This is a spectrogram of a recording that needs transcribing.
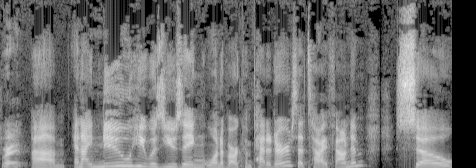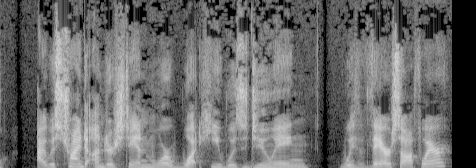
Right. Um, and I knew he was using one of our competitors. That's how I found him. So I was trying to understand more what he was doing with their software,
